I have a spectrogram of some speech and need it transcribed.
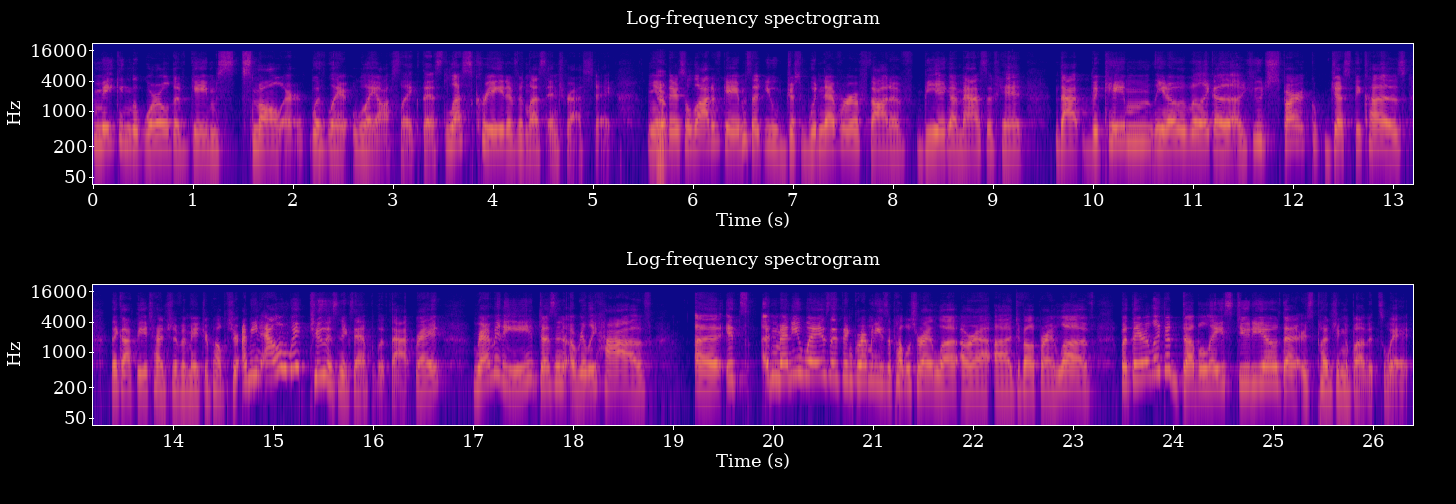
making the world of games smaller with lay- layoffs like this, less creative and less interesting. You know, Yep. there's a lot of games that you just would never have thought of being a massive hit that became, you know, like a, a huge spark just because they got the attention of a major publisher. I mean, Alan Wake 2 is an example of that, right? Remedy doesn't really have uh, it's in many ways, I think Remedy is a publisher I love or a, a developer I love, but they're like a double A studio that is punching above its weight.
